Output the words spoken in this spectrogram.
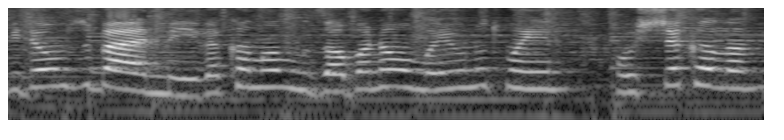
Videomuzu beğenmeyi ve kanalımıza abone olmayı unutmayın. Hoşçakalın.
